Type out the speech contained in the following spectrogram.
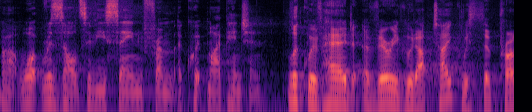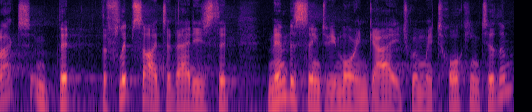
All right, what results have you seen from Equip My Pension? Look, we've had a very good uptake with the product, but the flip side to that is that members seem to be more engaged when we're talking to them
